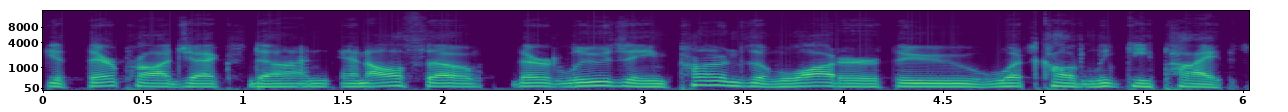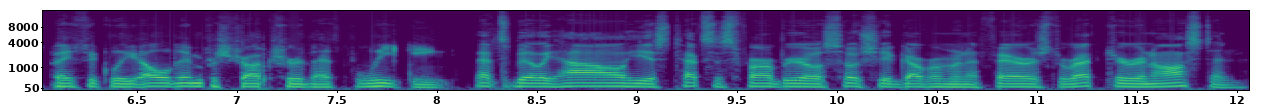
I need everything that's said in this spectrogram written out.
get their projects done. And also, they're losing tons of water through what's called leaky pipes, basically old infrastructure that's leaking. That's Billy Howe. He is Texas Farm Bureau Associate Government Affairs Director in Austin.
